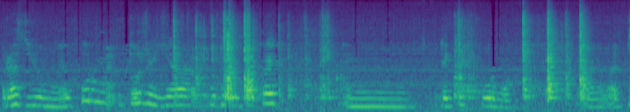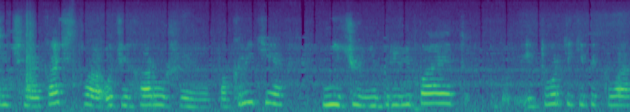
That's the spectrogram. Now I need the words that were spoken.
Разъемные формы. Тоже я буду выпускать в таких формах. Отличное качество, очень хорошее покрытие. Ничего не прилипает. И тортики пекла,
